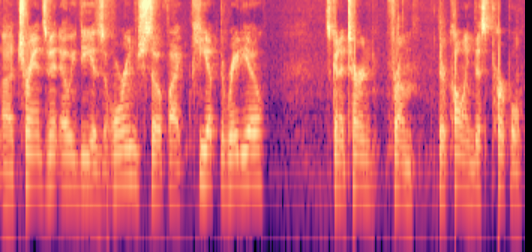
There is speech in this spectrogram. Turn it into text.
Uh, transmit LED is orange, so if I key up the radio, it's going to turn from, they're calling this purple.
